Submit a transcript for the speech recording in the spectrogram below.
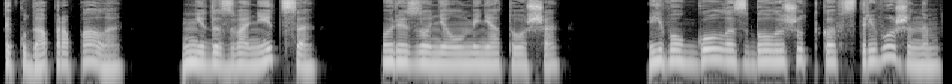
ты куда пропала? Не дозвониться?» урезонил меня Тоша. Его голос был жутко встревоженным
